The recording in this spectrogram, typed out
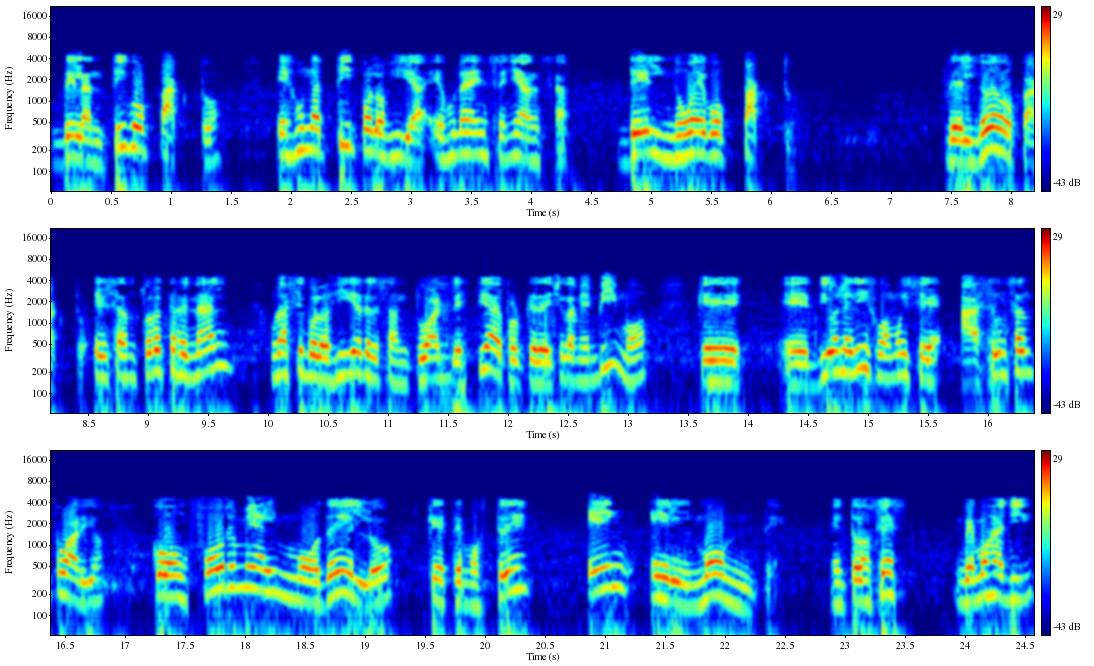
del antiguo pacto es una tipología, es una enseñanza del nuevo pacto del nuevo pacto. El santuario terrenal, una simbología del santuario celestial, porque de hecho también vimos que eh, Dios le dijo a Moisés, hace un santuario conforme al modelo que te mostré en el monte. Entonces, vemos allí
